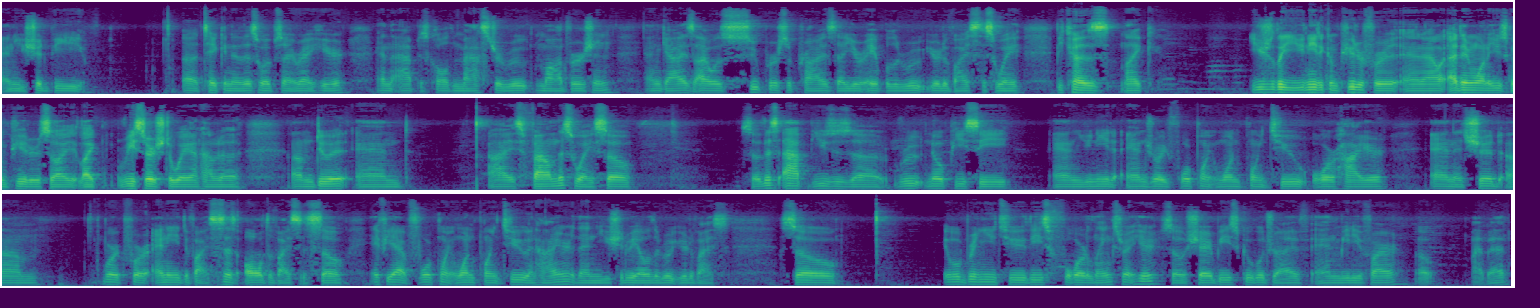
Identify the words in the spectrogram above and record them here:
and you should be uh, taken to this website right here and the app is called Master Root mod version. And guys I was super surprised that you're able to root your device this way because like usually you need a computer for it and I, I didn't want to use computers so I like researched a way on how to um, do it and I found this way so so this app uses uh, root no PC and you need Android 4.1.2 or higher and it should um, work for any device. It says all devices so if you have 4.1.2 and higher then you should be able to root your device so it will bring you to these four links right here. So ShareBeast, Google Drive, and MediaFire. Oh, my bad.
